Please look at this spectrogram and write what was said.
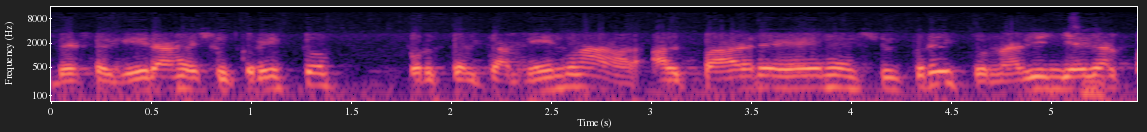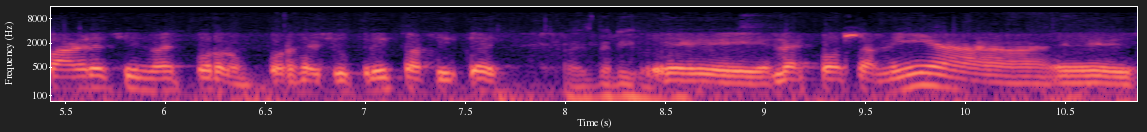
de seguir a Jesucristo, porque el camino a- al Padre es Jesucristo, nadie llega al Padre si no es por, por Jesucristo, así que eh, la esposa mía, eh,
